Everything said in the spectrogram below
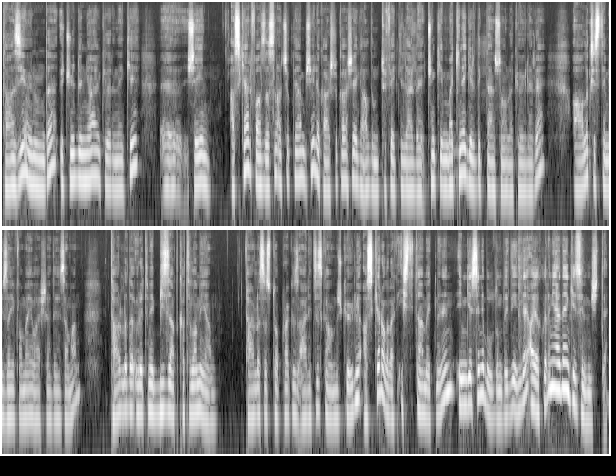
Tazi oyununda 3. Dünya ülkelerindeki e, şeyin asker fazlasını açıklayan bir şeyle karşı karşıya geldim tüfeklilerde. Çünkü makine girdikten sonra köylere ağalık sistemi zayıflamaya başladığı zaman tarlada üretime bizzat katılamayan tarlasız, topraksız, aletsiz kalmış köylüyü asker olarak istihdam etmenin imgesini buldum dediğinde ayaklarım yerden kesilmişti.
